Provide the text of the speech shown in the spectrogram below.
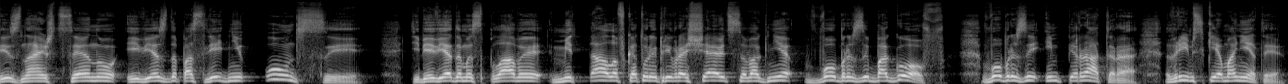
Ты знаешь цену и вес до последней унции. Тебе ведомы сплавы металлов, которые превращаются в огне в образы богов, в образы императора, в римские монеты».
